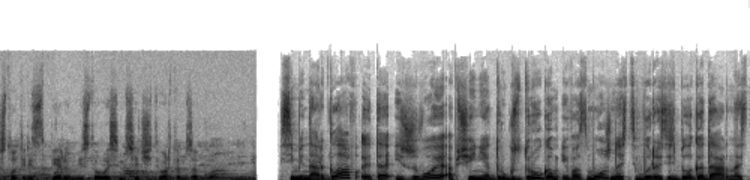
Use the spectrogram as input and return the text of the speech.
131 и 184 законом. Семинар глав – это и живое общение друг с другом, и возможность выразить благодарность.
